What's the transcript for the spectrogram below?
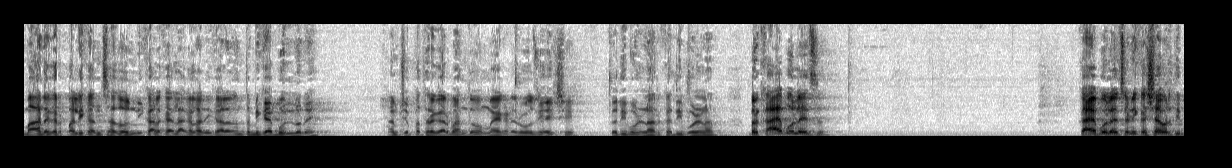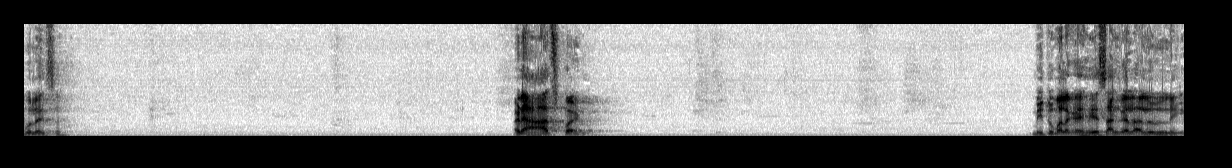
महानगरपालिकांचा जो निकाल काय लागला निकालानंतर मी काय बोललो नाही. आमचे पत्रकार बांधव माझ्याकडे रोज यायचे. कधी बोलणार कधी बोलणार. बरं काय बोलायचं? काय बोलायचं आणि कशावरती बोलायचं? आणि आज पण मी तुम्हाला काय हे सांगायला आलेलो नाही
